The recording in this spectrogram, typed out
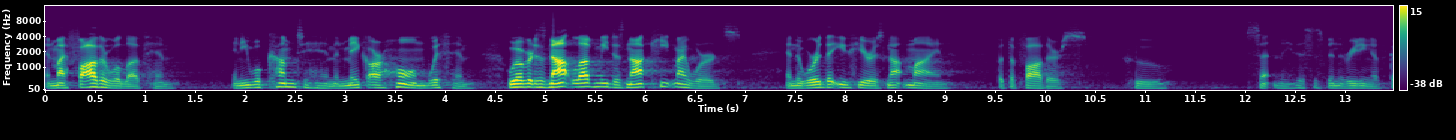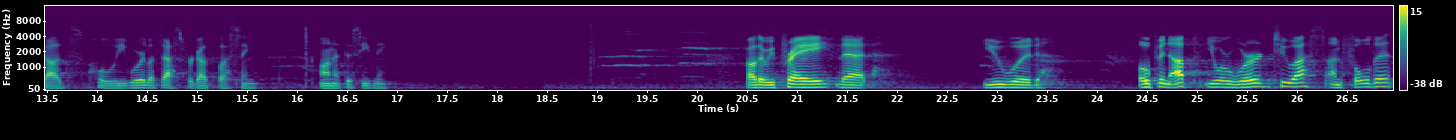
and my Father will love him, and he will come to him and make our home with him. Whoever does not love me does not keep my words, and the word that you hear is not mine, but the Father's who sent me. This has been the reading of God's holy word. Let's ask for God's blessing on it this evening. Father, we pray that you would open up your word to us, unfold it.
